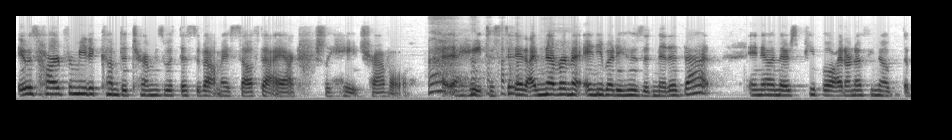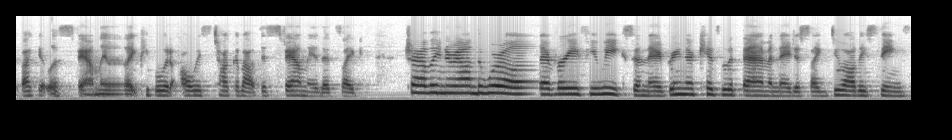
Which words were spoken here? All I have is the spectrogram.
It was hard for me to come to terms with this about myself that I actually hate travel. I, I hate to say it. I've never met anybody who's admitted that you know, and there's people, I don't know if you know the bucket list family, like people would always talk about this family that's like traveling around the world every few weeks and they bring their kids with them and they just like do all these things.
